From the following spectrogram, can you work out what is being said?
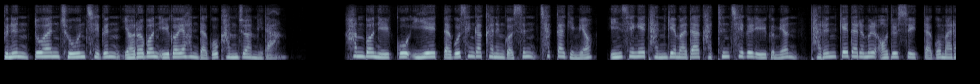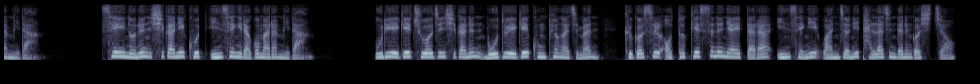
그는 또한 좋은 책은 여러 번 읽어야 한다고 강조합니다. 한 번 읽고 이해했다고 생각하는 것은 착각이며 인생의 단계마다 같은 책을 읽으면 다른 깨달음을 얻을 수 있다고 말합니다. 세이노는 시간이 곧 인생이라고 말합니다. 우리에게 주어진 시간은 모두에게 공평하지만 그것을 어떻게 쓰느냐에 따라 인생이 완전히 달라진다는 것이죠.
